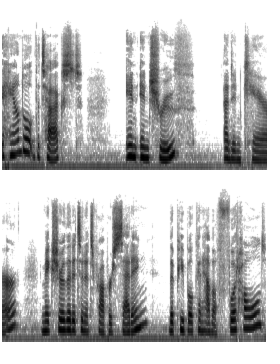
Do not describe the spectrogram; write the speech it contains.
handle the text in in truth and in care make sure that it's in its proper setting that people can have a foothold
